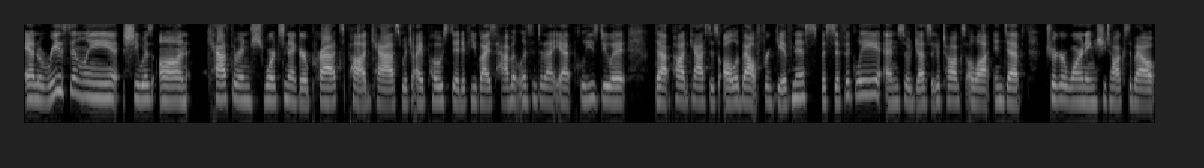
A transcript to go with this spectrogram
And recently she was on Katherine Schwarzenegger Pratt's podcast, which I posted. If you guys haven't listened to that yet, please do it. That podcast is all about forgiveness specifically. And so Jessica talks a lot in depth. Trigger warning, she talks about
